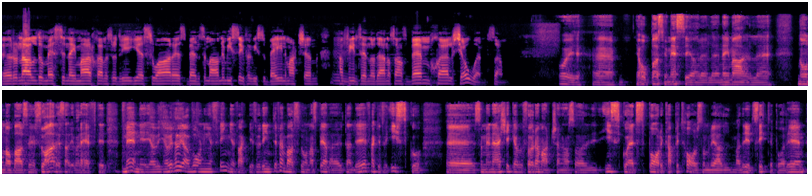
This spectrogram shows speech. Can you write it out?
Mm. Ronaldo, Messi, Neymar, James Rodriguez, Suarez, Benzema. Nu missar ju förvisso Bale matchen. Mm. Han finns ändå där någonstans. Vem stjäl showen, Sam? Oj, eh, jag hoppas ju Messi gör eller Neymar eller någon av Barcelona. Suarez hade ju varit häftigt. Men jag, jag, vill höja varningens finger faktiskt och det är inte för en Barcelona-spelare utan det är faktiskt för Isco. Eh, som när jag kikade på förra matchen, alltså Isco är ett sparkapital som Real Madrid sitter på. Det är en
